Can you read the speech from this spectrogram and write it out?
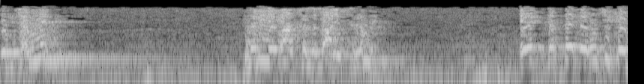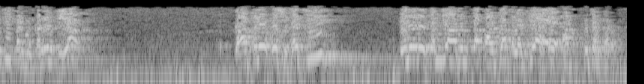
اس جنگ میں نبی پاک صلی اللہ علیہ وسلم نے ایک دستے کو اونچی چوٹی پر مقرر کیا۔ کافروں کو شکست کی انہوں نے سمجھا ان کا پرچہ پلٹ گیا ہے، اب اتر کرو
